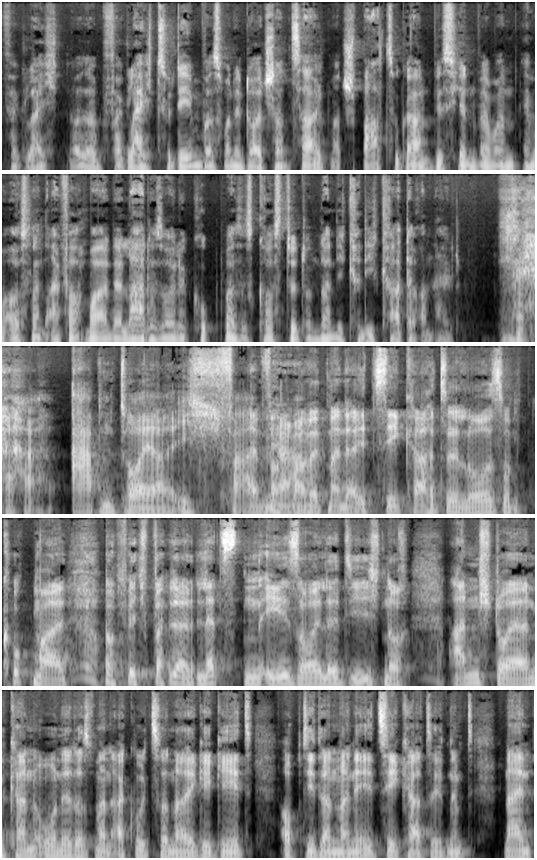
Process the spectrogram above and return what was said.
Vergleich, also im Vergleich zu dem, was man in Deutschland zahlt. Man spart sogar ein bisschen, wenn man im Ausland einfach mal an der Ladesäule guckt, was es kostet und dann die Kreditkarte ranhält. Abenteuer. Ich fahre einfach ja. mal mit meiner EC-Karte los und guck mal, ob ich bei der letzten E-Säule, die ich noch ansteuern kann, ohne dass mein Akku zur Neige geht, ob die dann meine EC-Karte nimmt. Nein,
